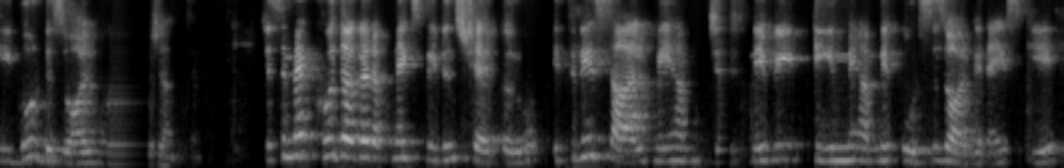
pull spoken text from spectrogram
ईगो डिजोल्व हो जाते जैसे मैं खुद अगर अपना एक्सपीरियंस शेयर करूँ, इतने साल में हम जितने भी टीम में हमने कोर्सेज ऑर्गेनाइज किए,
